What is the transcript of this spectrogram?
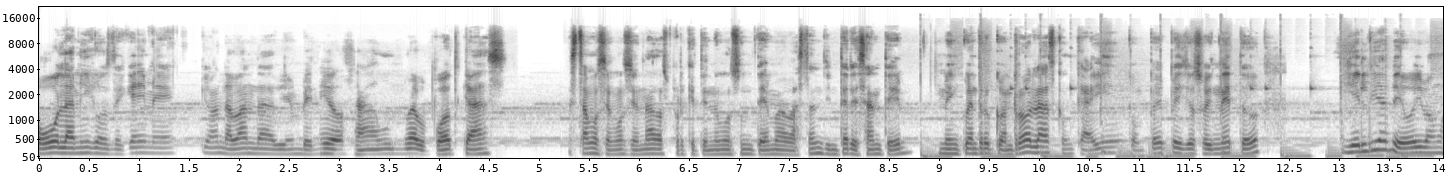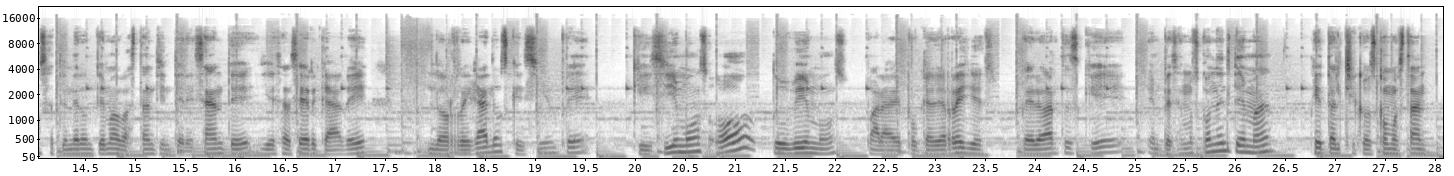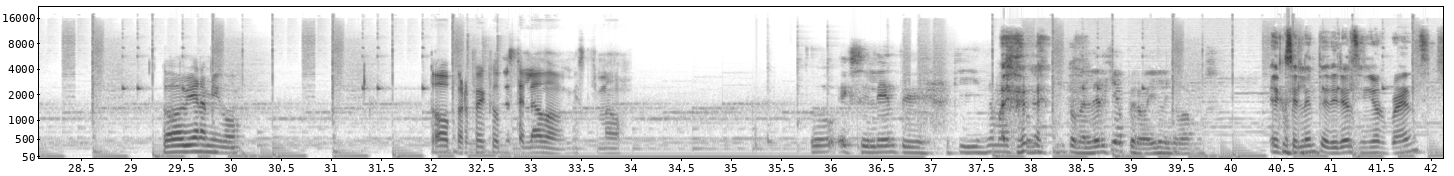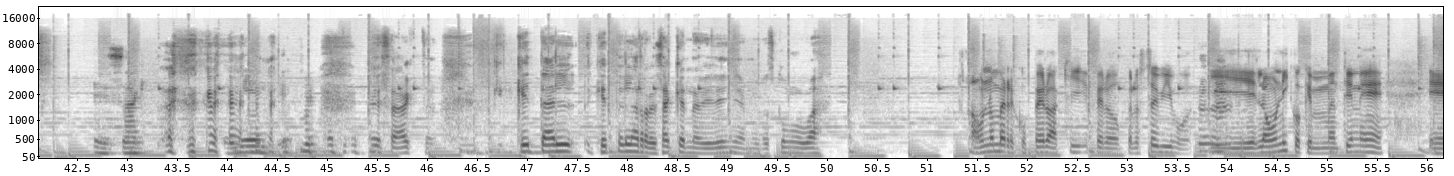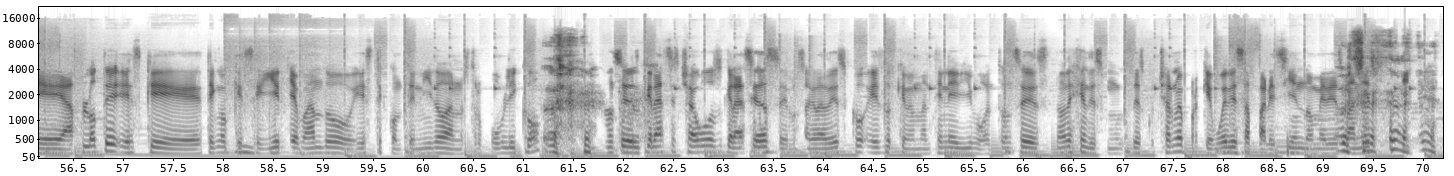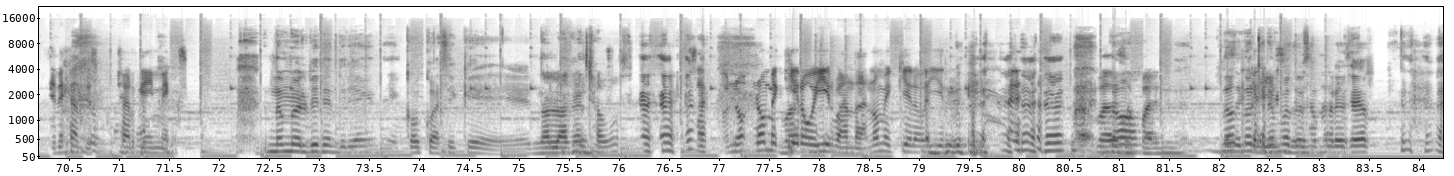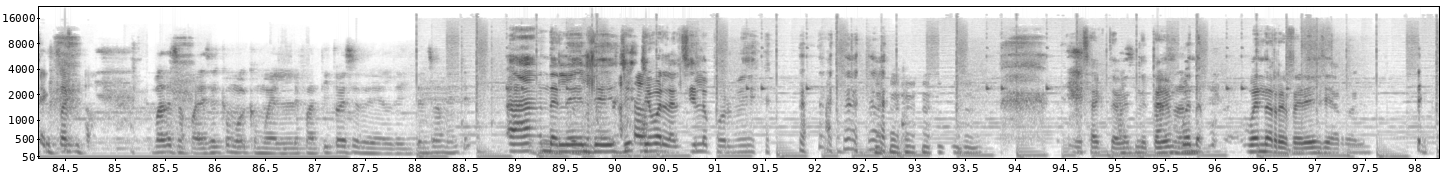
Hola amigos de Game, ¿qué onda banda? Bienvenidos a un nuevo podcast. Estamos emocionados porque tenemos un tema bastante interesante. Me encuentro con Rolas, con Caín, con Pepe, yo soy Neto. Y el día de hoy vamos a tener un tema bastante interesante y es acerca de los regalos que siempre quisimos o tuvimos para época de Reyes. Pero antes que empecemos con el tema, ¿qué tal chicos? ¿Cómo están? Todo bien, amigo. Todo perfecto de este lado, mi estimado. Todo excelente. Aquí nada más con un poquito de alergia, pero ahí la llevamos. Excelente, diría el señor Burns. Exacto. Exacto. ¿Qué, ¿Qué, tal, ¿Qué tal la resaca navideña, amigos? ¿Cómo va? Aún no me recupero aquí, pero, pero estoy vivo. Y lo único que me mantiene eh, a flote es que tengo que seguir llevando este contenido a nuestro público. Entonces, gracias chavos, gracias, se los agradezco. Es lo que me mantiene vivo. Entonces, no dejen de, de escucharme porque voy desapareciendo, me desvanezco y dejan de escuchar GameX. No me olviden, diría en Coco, así que no lo hagan, chavos. Exacto, no, no me quiero ir, banda, no me quiero ir. Va, va a desaparecer. No, no queremos desaparecer. Exacto. Va a desaparecer como, como el elefantito ese de, de Intensamente. Ah, ándale, el de llévala al cielo por mí. Exactamente, Así también buena, buena referencia, Ron.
